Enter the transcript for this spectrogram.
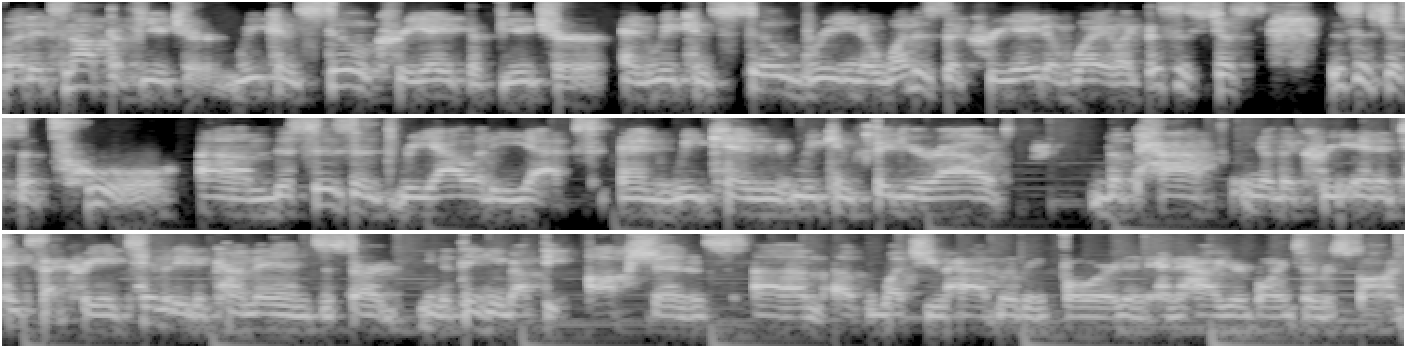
but it's not the future. We can still create the future and we can still breathe. You know, what is the creative way? Like this is just, this is just a tool. Um, this isn't reality yet. And we can, we can figure out the path, you know, the cre- and it takes that creativity to come in to start, you know, thinking about the options um, of what you have moving forward and, and how you're going to respond.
